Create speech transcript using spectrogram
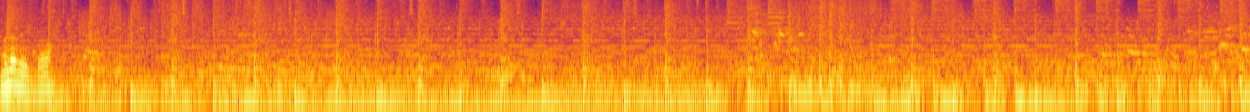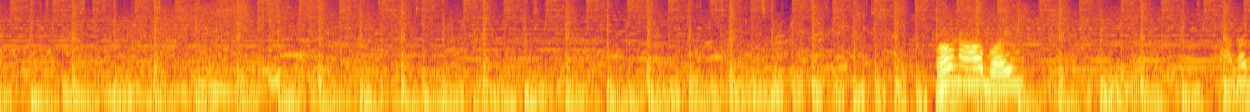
ba? Malamig ba? Wow na wow boy. Pagod.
